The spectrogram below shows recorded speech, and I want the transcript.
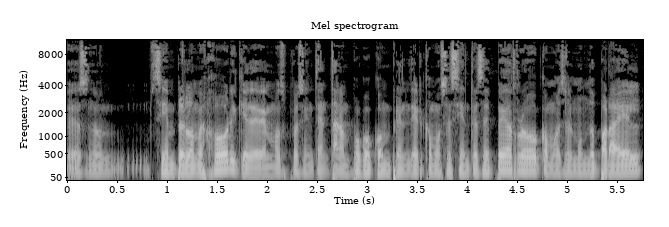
es no, siempre lo mejor y que debemos pues intentar un poco comprender cómo se siente ese perro, cómo es el mundo para él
